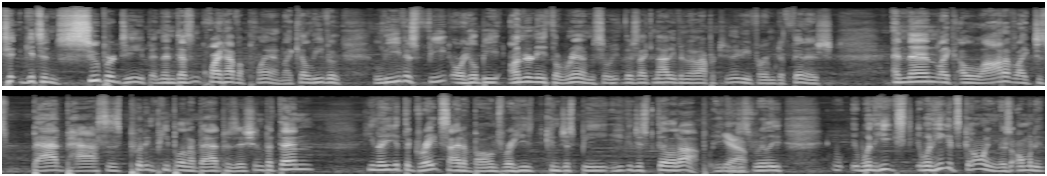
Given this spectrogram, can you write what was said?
T- Gets in super deep and then doesn't quite have a plan. Like he'll leave leave his feet or he'll be underneath the rim, so he, there's like not even an opportunity for him to finish. And then like a lot of like just bad passes, putting people in a bad position. But then, you know, you get the great side of Bones where he can just be he can just fill it up. He Yeah. can just really when he when he gets going, there's almost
